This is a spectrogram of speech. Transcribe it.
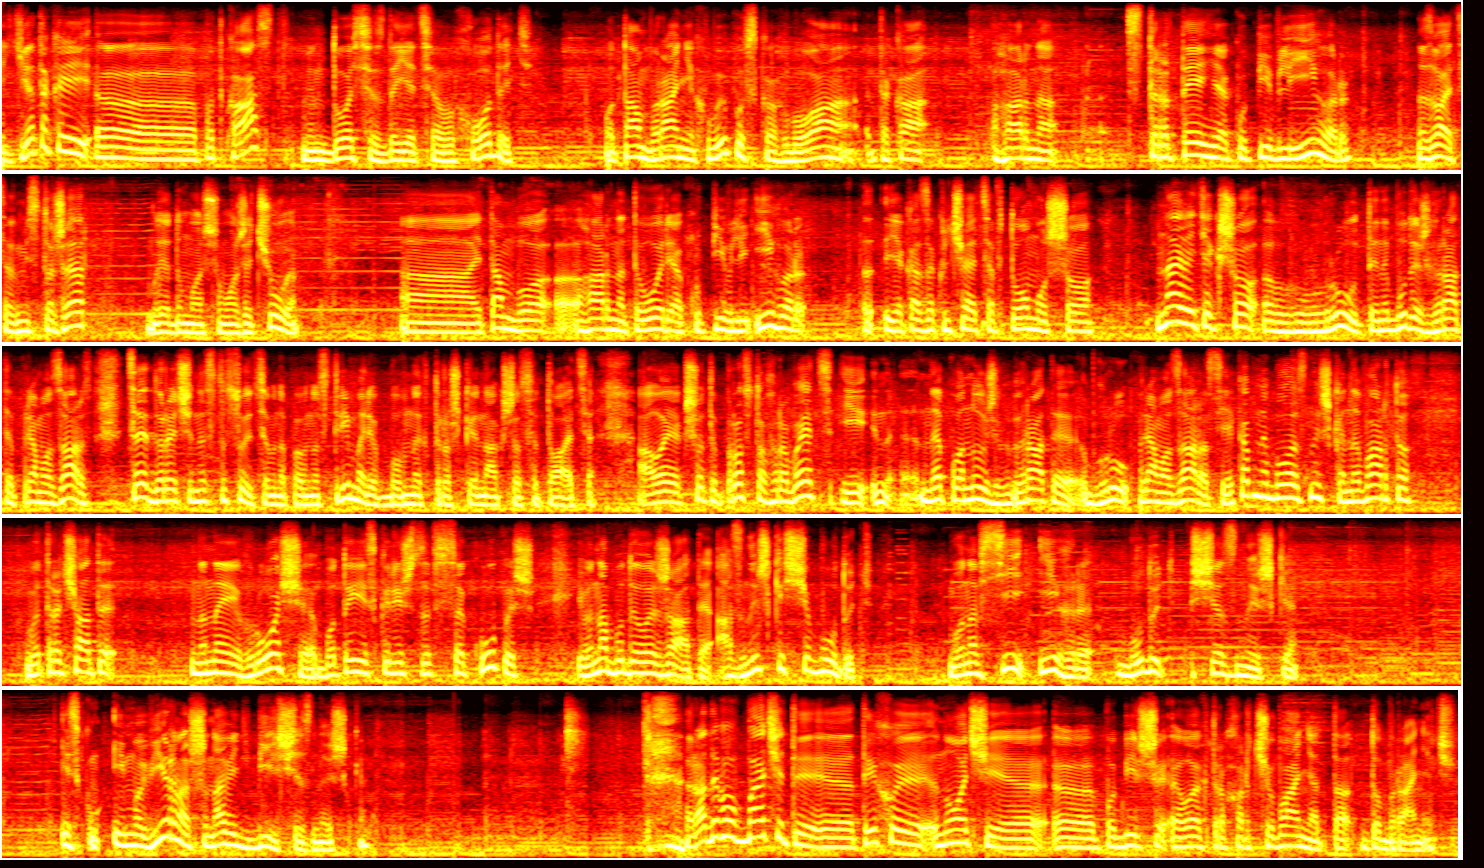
Є такий е, подкаст, він досі, здається, виходить. От там в ранніх випусках була така гарна стратегія купівлі ігор. Називається Вмістожер. Ну, Я думаю, що може чули. А, і там була гарна теорія купівлі ігор, е, яка заключається в тому, що навіть якщо в гру ти не будеш грати прямо зараз, це, до речі, не стосується, напевно, стрімерів, бо в них трошки інакша ситуація. Але якщо ти просто гравець і не плануєш грати в гру прямо зараз, яка б не була знижка, не варто витрачати на неї гроші, бо ти її, скоріш за все, купиш, і вона буде лежати. А знижки ще будуть. Бо на всі ігри будуть ще знижки. І імовірно, що навіть більші знижки. Радий був бачити е, тихої ночі, е, побільше електрохарчування та добраніч.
